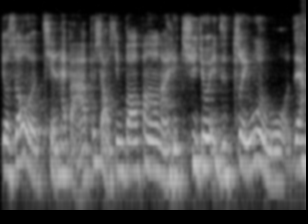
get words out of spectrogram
有时候我钱还把它不小心不知道放到哪里去，就会一直追问我这样。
